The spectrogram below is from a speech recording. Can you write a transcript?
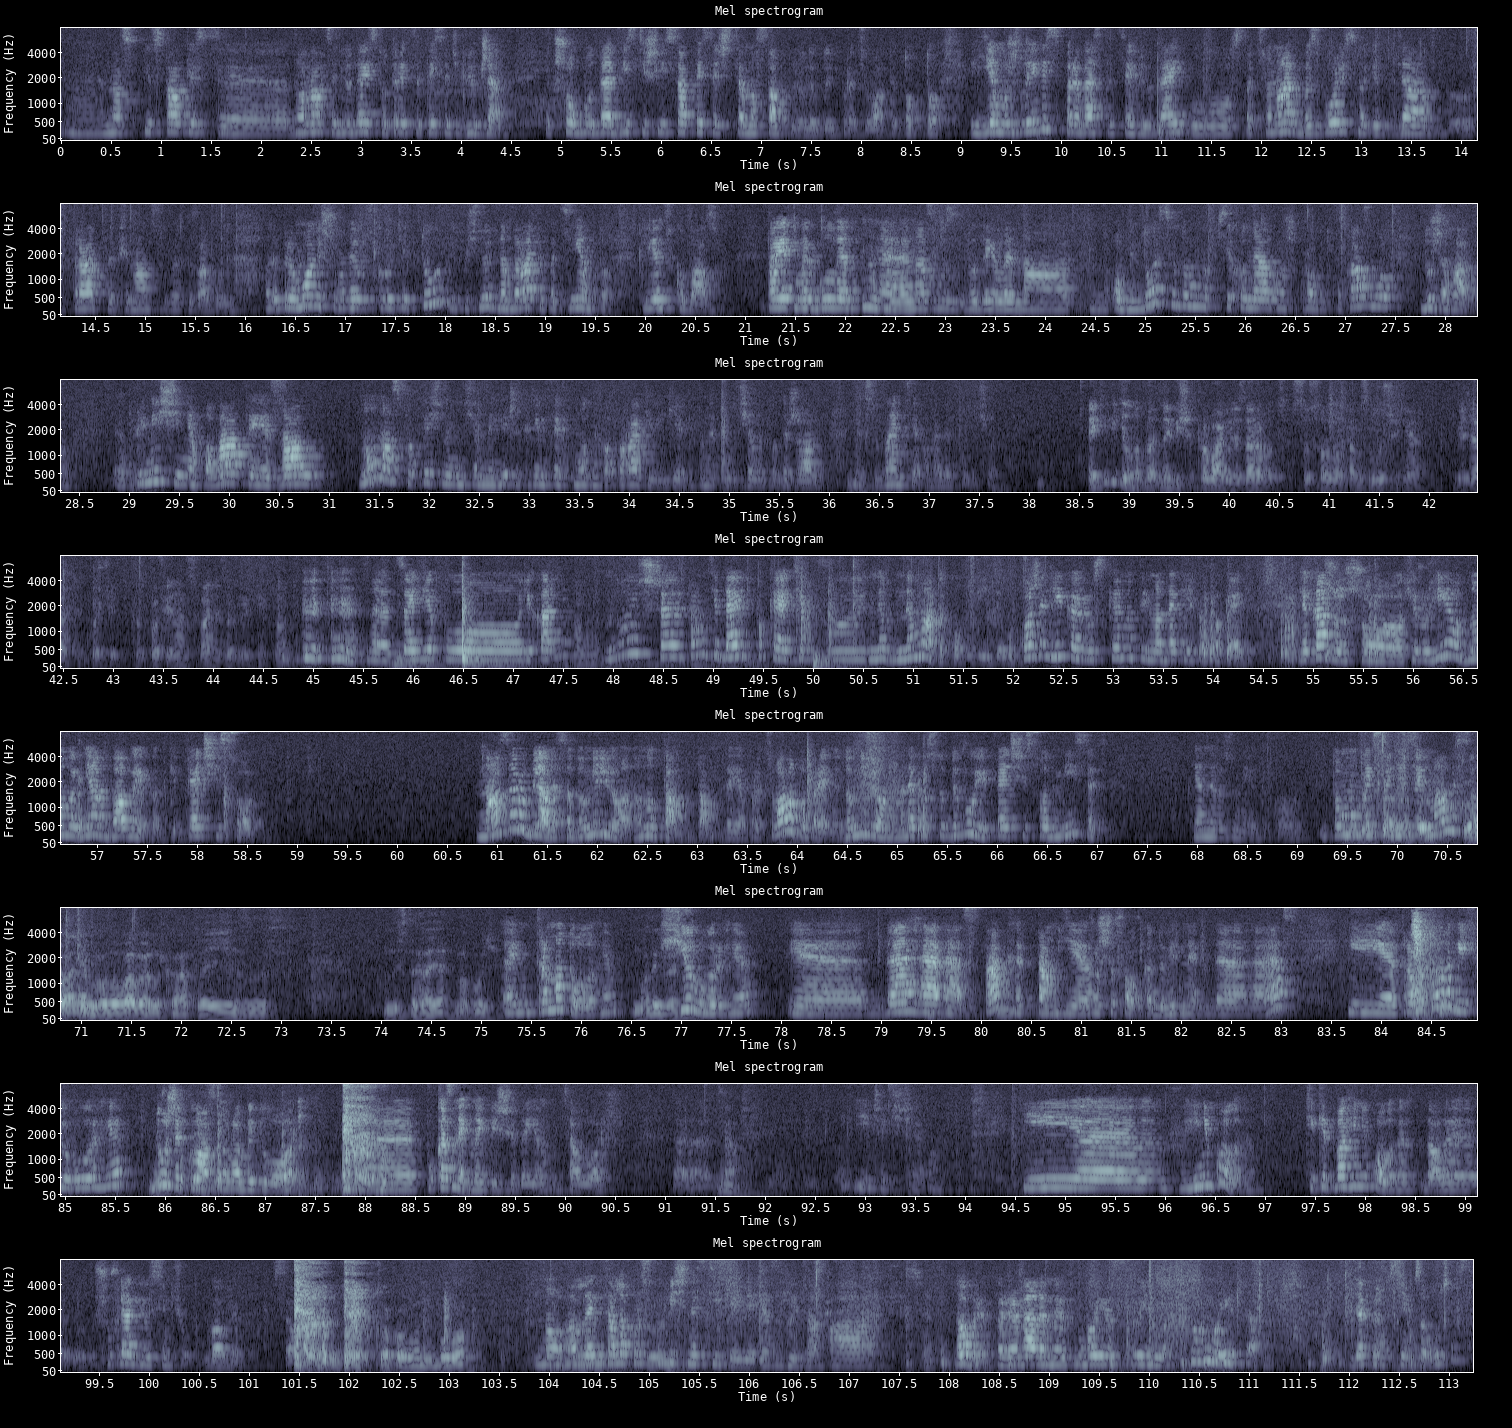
У нас півставки з е, 12 людей, 130 тисяч бюджет. Якщо буде 260 тисяч, це на ставку люди будуть працювати. Тобто є можливість перевести цих людей у стаціонар безболісно і для втрат фінансових закладів. Але при умові, що вони розкрутять ту і почнуть набирати пацієнту клієнтську базу. Так як ми були, е, нас водили на обмін досвідом психоневро, Шкробот показував, дуже гарно. Е, Приміщення, палати, зал. Ну, у нас фактично нічим не гірше, крім тих модних апаратів, які вони отримали по державі. В них субвенціях вони не отримали. А який відділ найбільше провалює зараз от, стосовно там залучення бюджетних коштів по- фінансуванню заробітних плат? Е, Це є по лікарні. Ага. Ну і ще там є 9 пакетів. е, Не, нема такого відділу. Кожен лікар розкинутий на декілька пакетів. Я кажу, що хірургія одного дня два випадки, 5-600. Нас зароблялися до мільйона. Ну там, там, де я працювала попередньо, до мільйона. Мене просто дивує 5-600 в місяць. Я не розумію такого. І тому ми сьогодні займалися. Ковалів тим. голова ВЛК, то і не встигає, мабуть, Е, Травматологи. могли б. хірурги, е, ДГС, так? Там є розшифровка довідник ДГС. І травматологи, і хірурги дуже класно роблять лор. Е, Показник найбільше дає ця лор. Ця. І чи ще вона. І гінекологи. Тільки два гінекологи дали Шуфляк і Осімчук. Два випадки. Все. Сокол не було. Ну, але це лапароскопічна стійка є, я згідна. А добре, перевели ми в мою струю. в мою тему. Дякую всім за участь.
